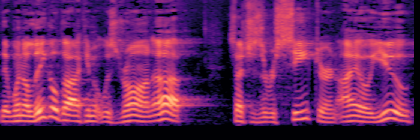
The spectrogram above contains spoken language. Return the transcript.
that when a legal document was drawn up, such as a receipt or an IOU,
